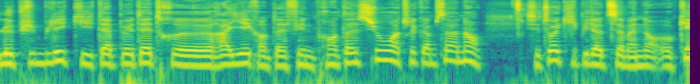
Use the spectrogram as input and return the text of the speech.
le public qui t'a peut-être euh, raillé quand t'as fait une présentation, un truc comme ça. Non, c'est toi qui pilote ça maintenant. Ok?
